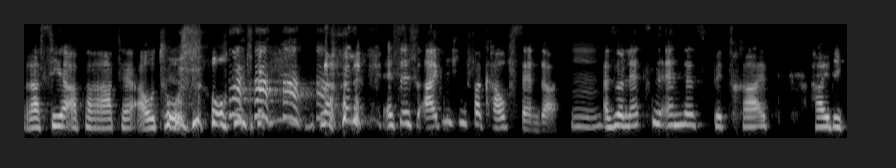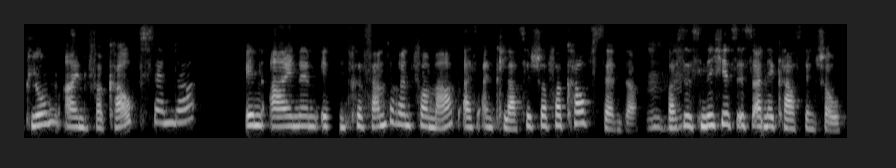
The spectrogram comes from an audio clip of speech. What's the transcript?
Rasierapparate, Autos. Und es ist eigentlich ein Verkaufssender. Mhm. Also letzten Endes betreibt Heidi Klum einen Verkaufssender, in einem interessanteren Format als ein klassischer Verkaufssender. Mhm. Was es nicht ist, ist eine Castingshow.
